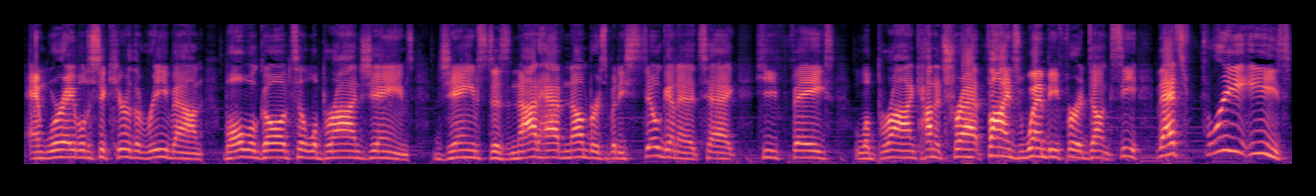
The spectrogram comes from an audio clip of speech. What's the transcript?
and we're able to secure the rebound. Ball will go up to LeBron James. James does not have numbers, but he's still gonna attack. He fakes. LeBron kind of trap, finds Wemby for a dunk. See, that's free ease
